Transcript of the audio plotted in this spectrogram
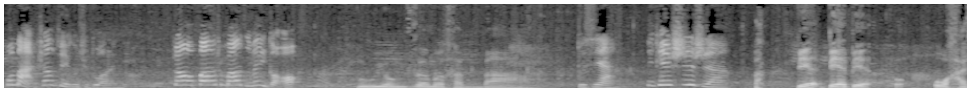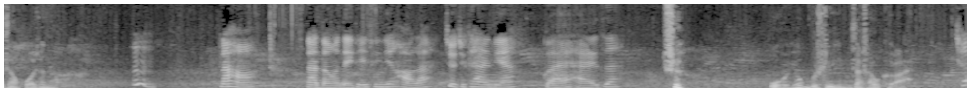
我马上飞过去剁了你，然后包成包子喂狗。不用这么狠吧？不信啊，你可以试试啊。别别别，我我还想活着呢。嗯，那好，那等我哪天心情好了就去看你，乖孩子。是，我又不是你们家小可爱。切，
